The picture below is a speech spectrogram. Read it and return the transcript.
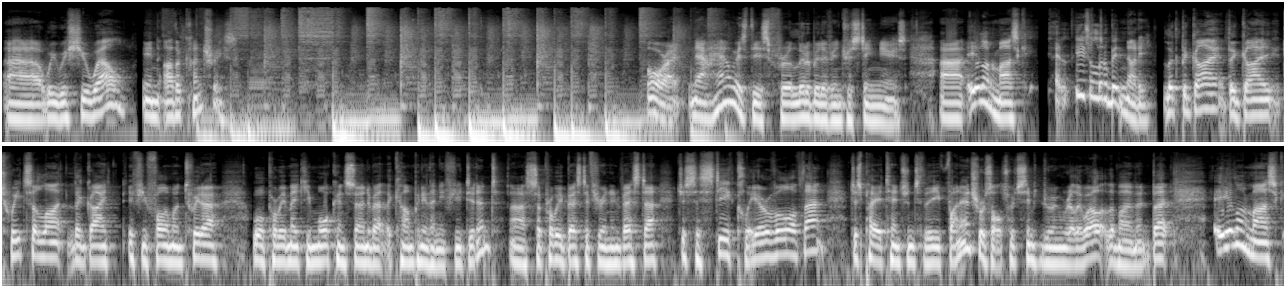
Uh, we wish you well in other countries. All right, now how is this for a little bit of interesting news? Uh, Elon Musk is a little bit nutty. Look, the guy, the guy tweets a lot. The guy, if you follow him on Twitter, will probably make you more concerned about the company than if you didn't. Uh, so probably best if you're an investor, just to steer clear of all of that. Just pay attention to the financial results, which seem to be doing really well at the moment. But Elon Musk,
